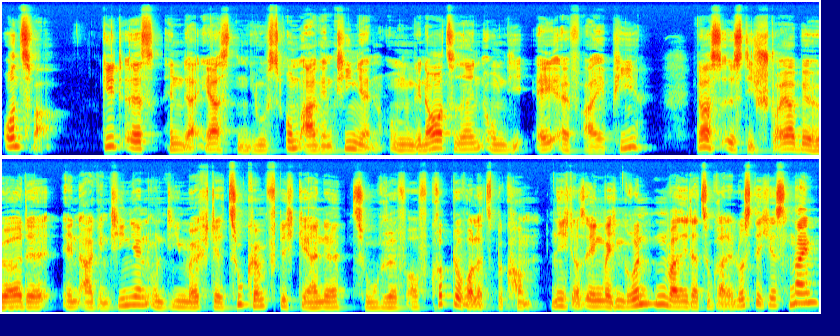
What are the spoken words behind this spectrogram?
Und zwar geht es in der ersten News um Argentinien, um genauer zu sein, um die AFIP. Das ist die Steuerbehörde in Argentinien und die möchte zukünftig gerne Zugriff auf Kryptowallets bekommen. Nicht aus irgendwelchen Gründen, weil sie dazu gerade lustig ist. Nein,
